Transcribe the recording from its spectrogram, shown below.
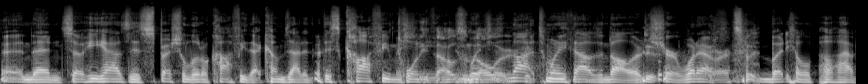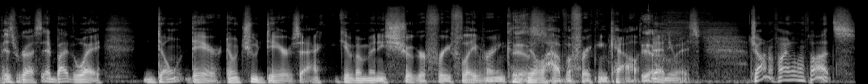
And then so he has his special little coffee that comes out of this coffee machine. $20,000. which is Not twenty thousand dollars, sure, whatever. but he'll he'll have his rest. And by the way, don't dare, don't you dare, Zach, give him any sugar free flavoring because Yes. he'll have a freaking cow. Yeah. Anyways, John, a final thoughts.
